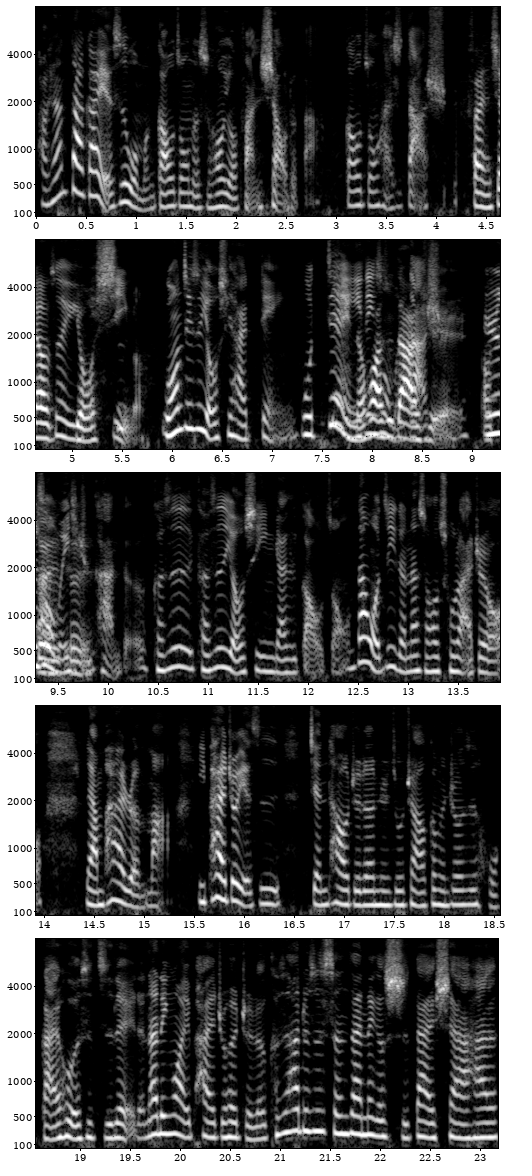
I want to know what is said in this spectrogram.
好像大概也是我们高中的时候有返校的吧。高中还是大学，返校所以游戏嘛，我忘记是游戏还是电影。我电影电影的话是一定我们大大学因为是我们一起去看的。可是可是游戏应该是高中，但我记得那时候出来就有两派人嘛，一派就也是检讨，觉得女主角根本就是活该或者是之类的。那另外一派就会觉得，可是她就是生在那个时代下，她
